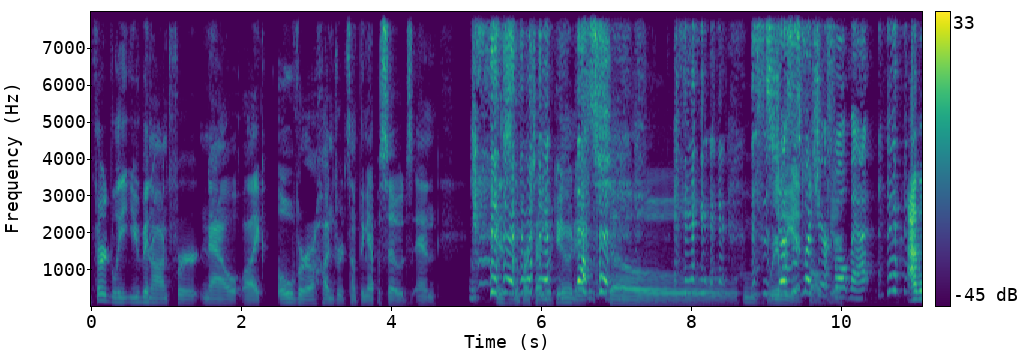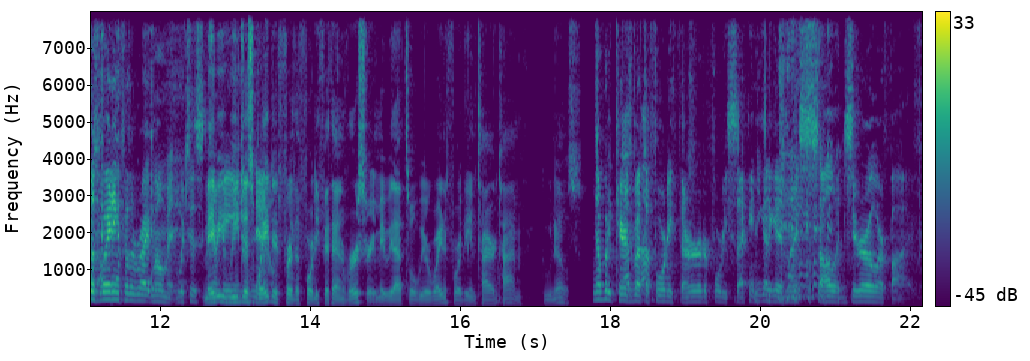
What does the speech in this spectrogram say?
thirdly, you've been on for now like over a hundred something episodes, and this is the first time we're doing it. So who's This is really just as much your here? fault, Matt. I was waiting for the right moment, which is Maybe we just now. waited for the 45th anniversary. Maybe that's what we were waiting for the entire time. Who knows? Nobody cares Yep, about the um, 43rd or 42nd. You got to get a nice solid zero or five.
